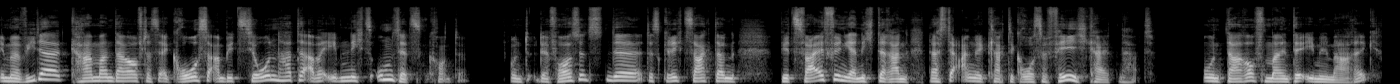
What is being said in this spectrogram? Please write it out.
Immer wieder kam man darauf, dass er große Ambitionen hatte, aber eben nichts umsetzen konnte. Und der Vorsitzende des Gerichts sagt dann, wir zweifeln ja nicht daran, dass der Angeklagte große Fähigkeiten hat. Und darauf meinte Emil Marek,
